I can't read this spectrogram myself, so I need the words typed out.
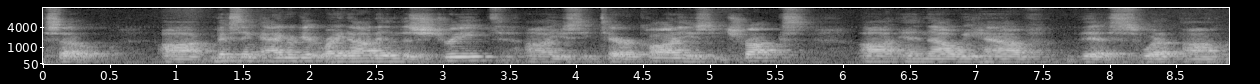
So, uh, mixing aggregate right out in the street. Uh, you see terracotta, you see trucks, uh, and now we have this. What, uh,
